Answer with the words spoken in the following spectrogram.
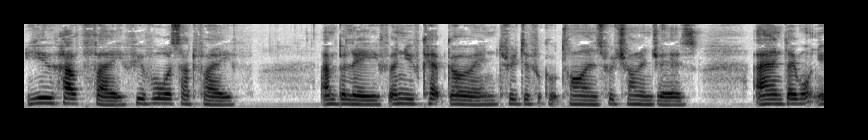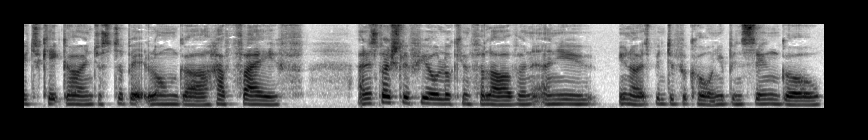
you have faith. You've always had faith and belief, and you've kept going through difficult times, through challenges, and they want you to keep going just a bit longer. Have faith, and especially if you're looking for love and and you you know it's been difficult and you've been single,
